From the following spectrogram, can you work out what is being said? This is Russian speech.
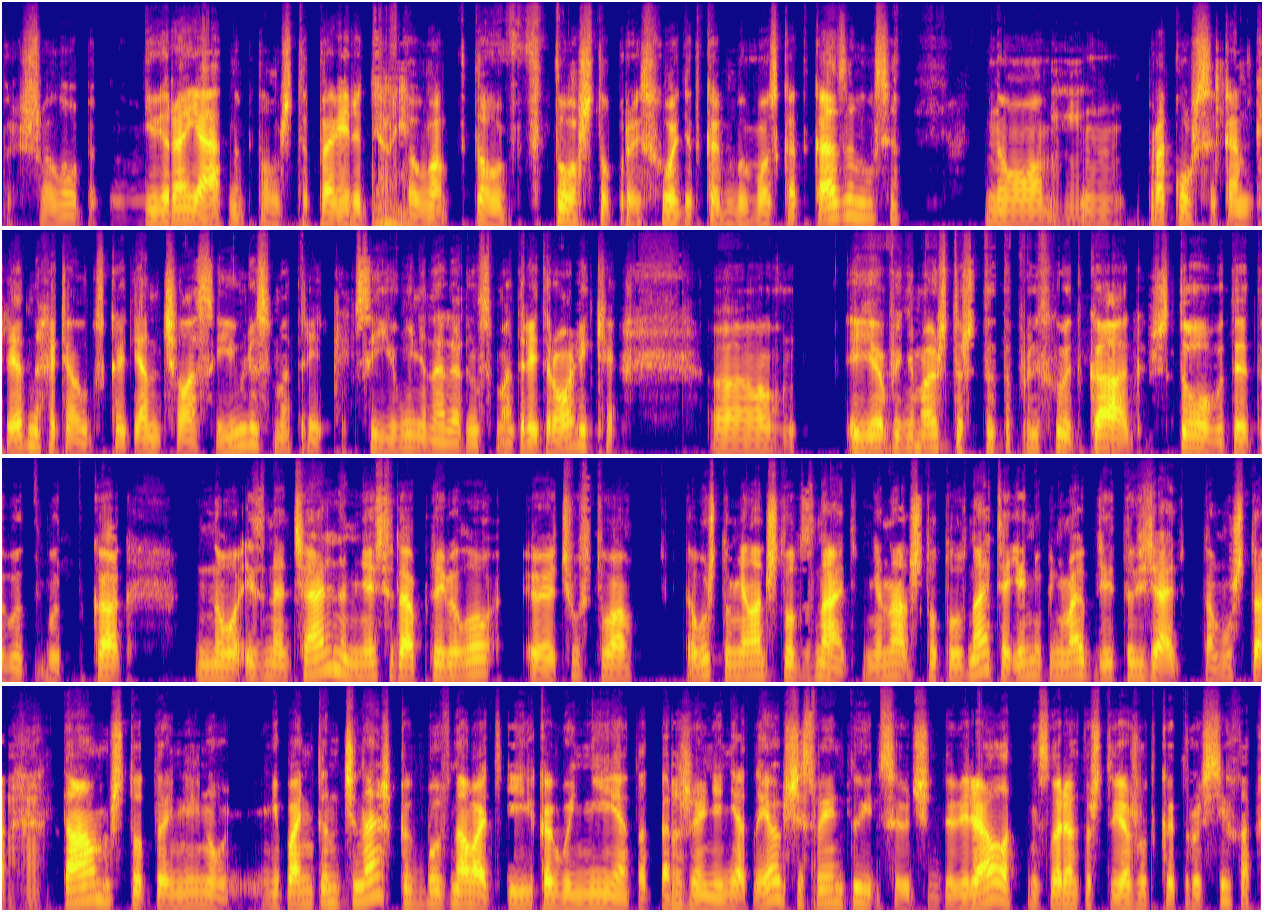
прошел опыт невероятно, потому что поверить в то, в то, в то, что происходит, как бы мозг отказывался. Но Мгм. про курсы конкретно хотела бы сказать, я начала с июля смотреть, с июня, наверное, смотреть ролики. И я понимаю, что что-то происходит. Как? Что? Вот это вот, вот как? Но изначально меня сюда привело э, чувство того, что мне надо что-то знать. Мне надо что-то узнать, а я не понимаю, где это взять. Потому что Мгм. там что-то, не, ну, непонятно. Ты начинаешь как бы узнавать, и как бы нет, отторжения нет. Но я вообще своей интуиции очень доверяла, несмотря на то, что я жуткая трусиха,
